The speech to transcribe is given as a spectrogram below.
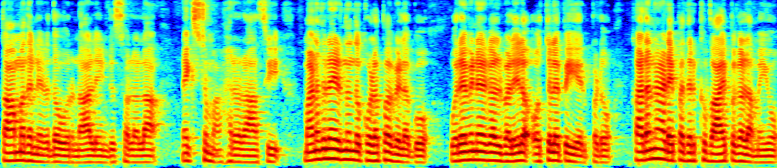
தாமதம் இருந்த ஒரு நாள் என்று சொல்லலாம். நெக்ஸ்ட் மகர ராசி. மனதில் இருந்த இந்த குழப்பம் விலகும். உறவினர்கள் வழியில் ஒத்துழைப்பு ஏற்படும். கடனை அடைப்பதற்கு வாய்ப்புகள் அமையும்.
